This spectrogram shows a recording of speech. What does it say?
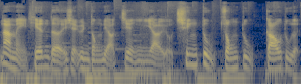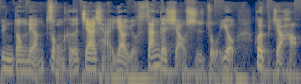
那每天的一些运动量，建议要有轻度、中度。高度的运动量总和加起来要有三个小时左右会比较好。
